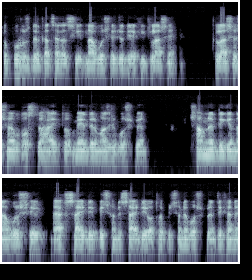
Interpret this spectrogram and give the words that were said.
তো পুরুষদের কাছাকাছি না বসে যদি একই ক্লাসে ক্লাসের সময় বসতে হয়, তো মেয়েদের মাঝে বসবেন। সামনের দিকে না বসে এক সাইডে পিছনে সাইডে অথবা পিছনে বসবেন যেখানে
